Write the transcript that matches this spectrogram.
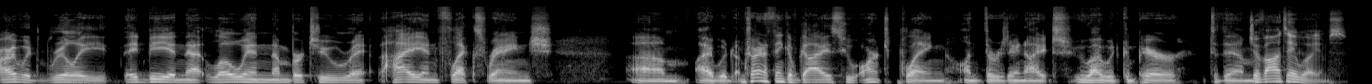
I would really, they'd be in that low end number two, high end flex range. Um, I would, I'm trying to think of guys who aren't playing on Thursday night who I would compare to them. Javonte Williams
